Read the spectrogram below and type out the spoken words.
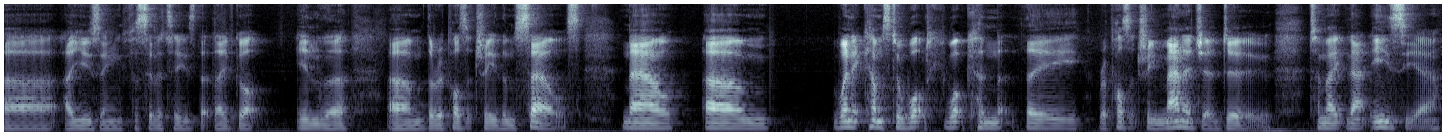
uh, are using facilities that they've got in the, um, the repository themselves. Now, um, when it comes to what, what can the repository manager do to make that easier,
